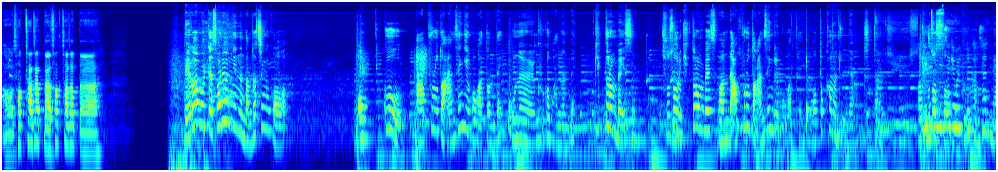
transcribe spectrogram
어석 찾았다 석 찾았다. 내가 볼 때 서리 언니는 남자친구가 없고 앞으로도 안 생길 것 같던데? 오늘 그거 봤는데? 킥드럼 베이스 주설이 킥드럼 베이스 봤는데 앞으로도 안 생길 것 같아 어떡하면 좋냐 진짜 어린이집 늦었어 4개월 구독 감사합니다.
